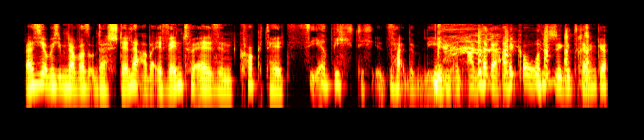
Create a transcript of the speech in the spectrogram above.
weiß nicht, ob ich ihm da was unterstelle, aber eventuell sind Cocktails sehr wichtig in seinem Leben und andere alkoholische Getränke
